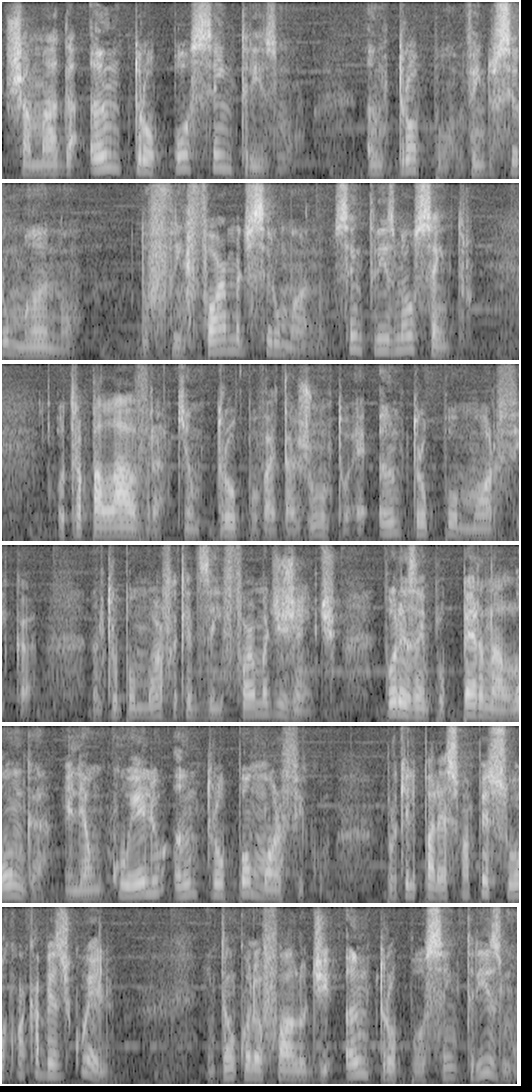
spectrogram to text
chamada antropocentrismo. Antropo vem do ser humano, do, em forma de ser humano. Centrismo é o centro. Outra palavra que antropo vai estar junto é antropomórfica. Antropomórfica quer dizer em forma de gente. Por exemplo, perna longa, ele é um coelho antropomórfico, porque ele parece uma pessoa com a cabeça de coelho. Então, quando eu falo de antropocentrismo,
